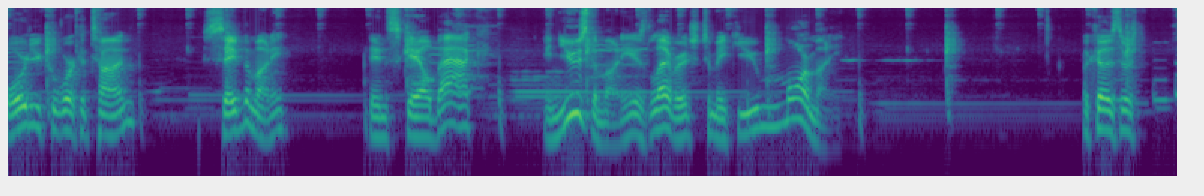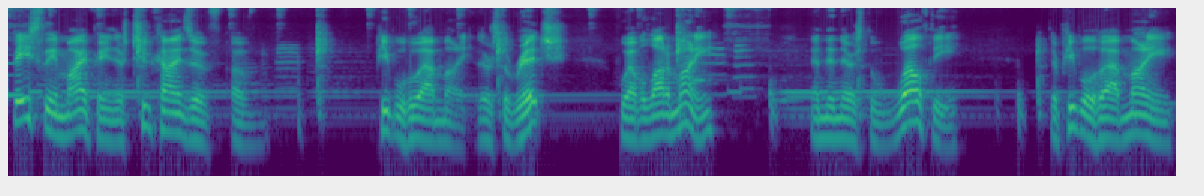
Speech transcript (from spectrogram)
Or you could work a ton, save the money, then scale back and use the money as leverage to make you more money. Because there's basically, in my opinion, there's two kinds of, of people who have money. There's the rich who have a lot of money, and then there's the wealthy. They're people who have money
